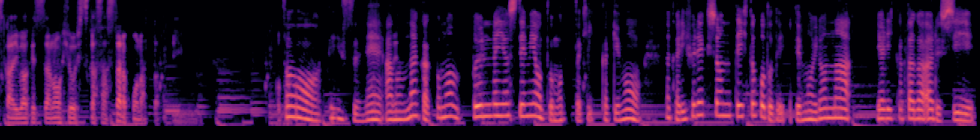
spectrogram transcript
使い分けてたのを表出化させたらこうなったっていうこと。そうですね。あの、なんかこの分類をしてみようと思ったきっかけも、なんかリフレクションって一言で言ってもいろんなやり方があるし、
